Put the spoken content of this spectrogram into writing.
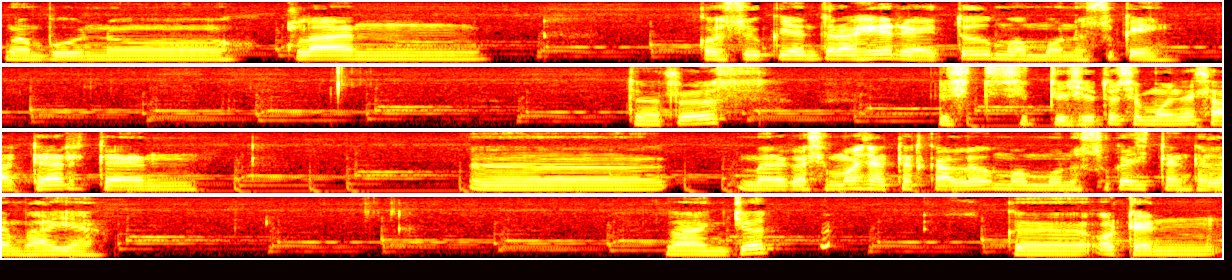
membunuh klan Kosuke yang terakhir yaitu Momonosuke. Terus di, di situ semuanya sadar dan uh, mereka semua sadar kalau Momonosuke sedang dalam bahaya. Lanjut ke Oden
